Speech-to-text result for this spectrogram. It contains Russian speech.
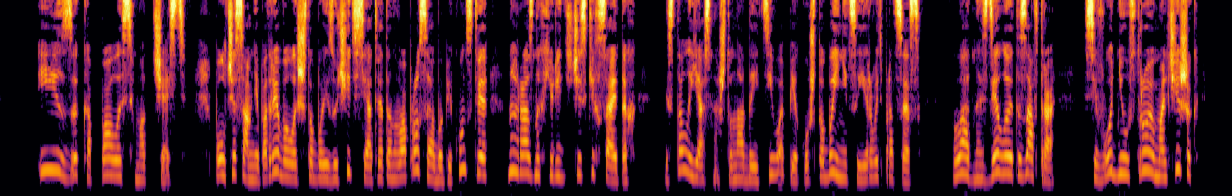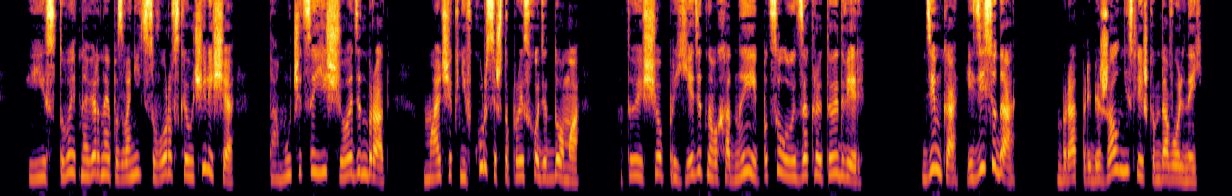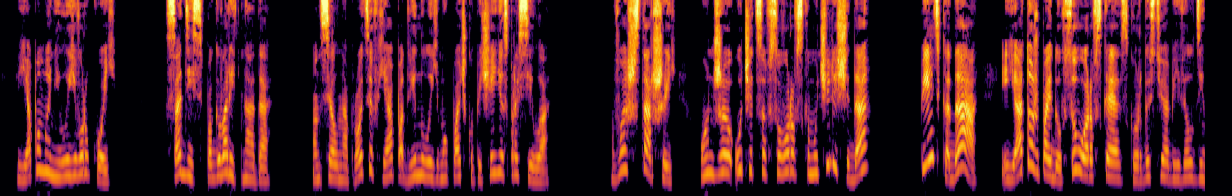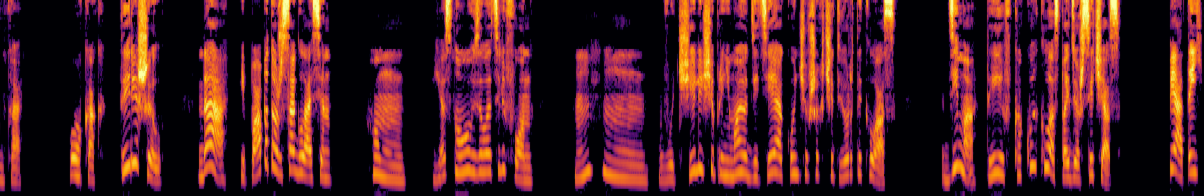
и закопалась в матчасть. Полчаса мне потребовалось, чтобы изучить все ответы на вопросы об опекунстве на разных юридических сайтах, и стало ясно, что надо идти в опеку, чтобы инициировать процесс. Ладно, сделаю это завтра. Сегодня устрою мальчишек, и стоит, наверное, позвонить в Суворовское училище. Там учится еще один брат. Мальчик не в курсе, что происходит дома, а то еще приедет на выходные и поцелует закрытую дверь. «Димка, иди сюда!» Брат прибежал не слишком довольный, я поманила его рукой. «Садись, поговорить надо». Он сел напротив, я подвинула ему пачку печенья, спросила. «Ваш старший, он же учится в Суворовском училище, да?» «Петька, да, и я тоже пойду в Суворовское», — с гордостью объявил Димка. «О как, ты решил?» «Да, и папа тоже согласен». «Хм...» Я снова взяла телефон. «Хм-хм... В училище принимают детей, окончивших четвертый класс. «Дима, ты в какой класс пойдешь сейчас?» «Пятый».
